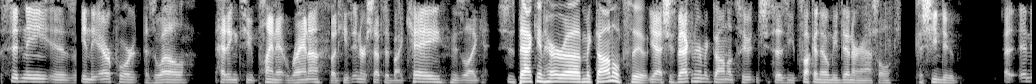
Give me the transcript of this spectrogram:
Sydney is in the airport as well, heading to planet Rana, but he's intercepted by Kei, who's like, She's back in her uh, McDonald's suit. yeah, she's back in her McDonald's suit, and she says, "You fucking owe me dinner, asshole," because she knew. And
